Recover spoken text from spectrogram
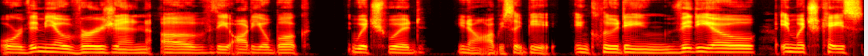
or Vimeo version of the audiobook, which would, you know, obviously be including video, in which case,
